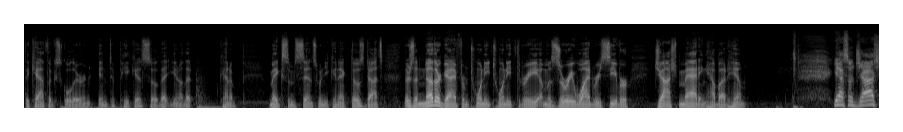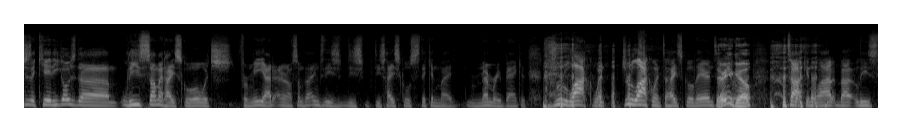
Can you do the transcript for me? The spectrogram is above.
the Catholic school there in, in Topeka. So that you know that kind of makes some sense when you connect those dots. There's another guy from 2023, a Missouri wide receiver, Josh Manning. How about him? Yeah, so Josh is a kid. He goes to um, Lee's Summit High School, which for me, I, I, don't know. Sometimes these these these high schools stick in my memory bank. Drew Lock went. Drew Lock went to high school there. And so there you go. talking a lot about Lee's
